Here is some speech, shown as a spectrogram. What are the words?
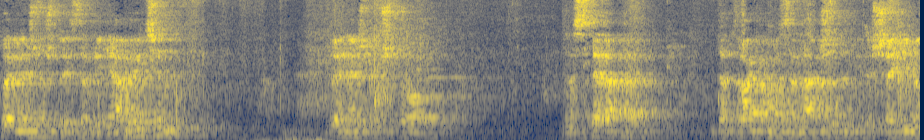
To je nešto što je zabrinjavajuće, to je nešto što nas tera da tragamo za način i rešenjima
